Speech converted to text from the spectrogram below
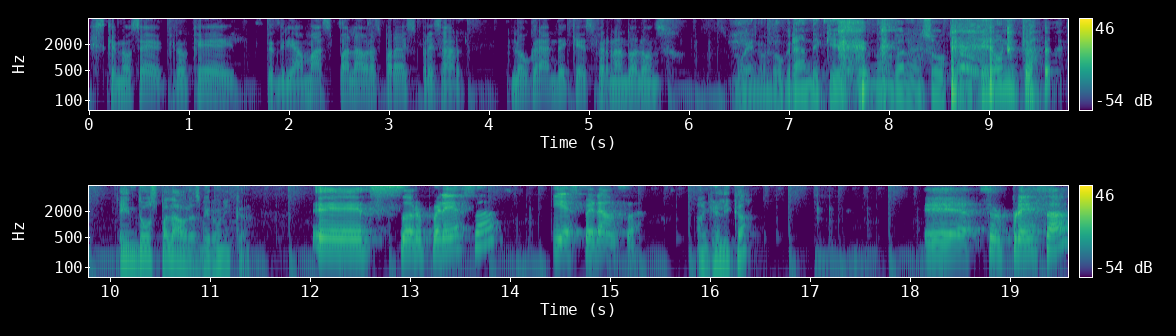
Es que no sé, creo que tendría más palabras para expresar lo grande que es Fernando Alonso. Bueno, lo grande que es Fernando Alonso. Ok, Verónica, en dos palabras, Verónica. Eh, sorpresa y esperanza. Angélica, Eh, sorpresa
